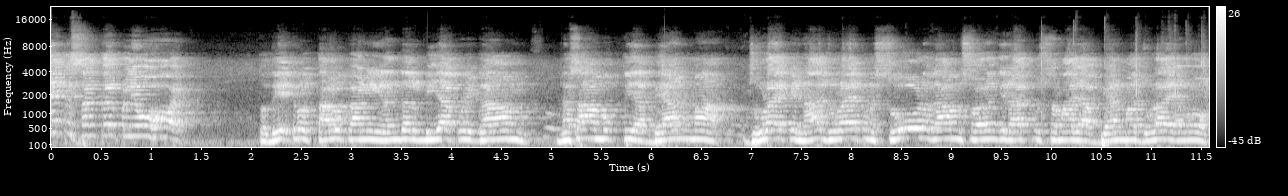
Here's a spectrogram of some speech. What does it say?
એક સંકલ્પ લેવો હોય, તો દેત્રો તાલુકાની અંદર બીજા કોઈ ગામ નશા મુક્તિ અભિયાનમાં જોડાય કે ના જોડાય, પણ સોળ ગામ સોલંકી રાજપૂત સમાજ આ અભિયાનમાં જોડાય એનો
